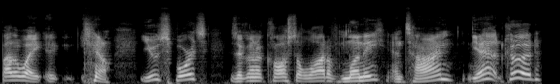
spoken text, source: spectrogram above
by the way, you know, youth sports, is it going to cost a lot of money and time? Yeah, it could.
